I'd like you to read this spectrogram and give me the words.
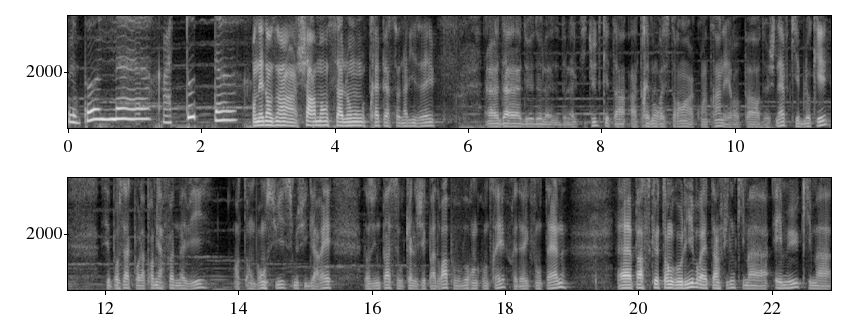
le bonheur à toute heure. On est dans un charmant salon très personnalisé euh, de, de- de- de l'altitude, qui est un, très bon restaurant à Cointrin, l'aéroport de Genève, qui est bloqué. C'est pour ça que pour la première fois de ma vie, en, en bon Suisse, je me suis garé dans une place auquel j'ai pas droit pour vous rencontrer, Frédéric Fontaine. Euh, parce que Tango Libre est un film qui m'a ému, qui m'a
